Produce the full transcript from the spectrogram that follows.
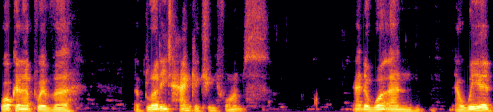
woken up with a, a bloodied handkerchief once, and a and a weird,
